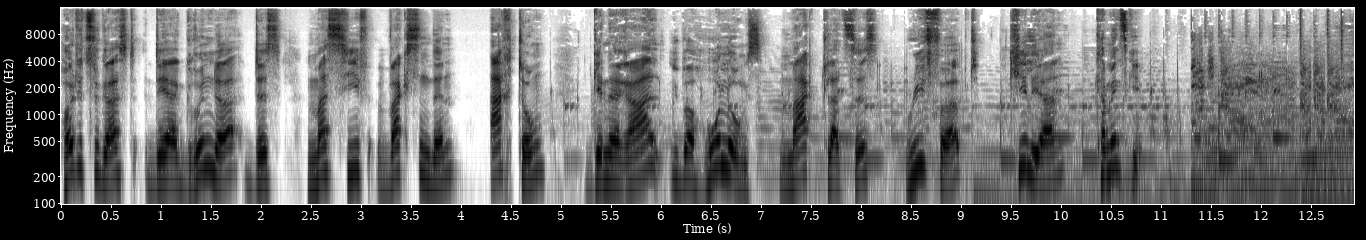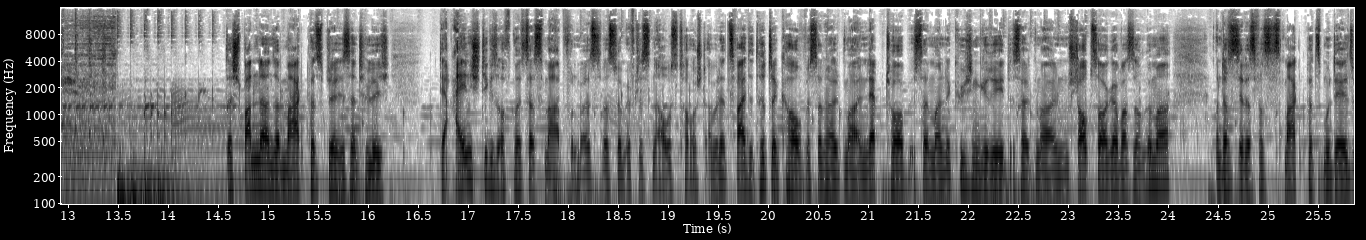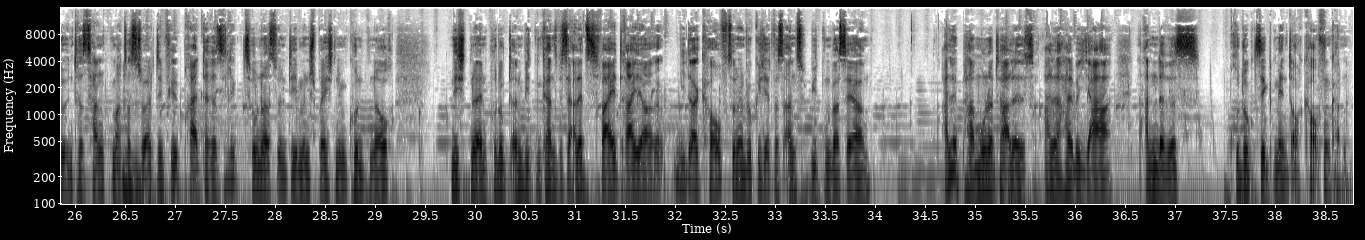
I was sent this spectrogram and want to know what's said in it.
Heute zu Gast der Gründer des massiv wachsenden, Achtung, Generalüberholungsmarktplatzes Refurbed, Kilian Kaminski. Das Spannende an unserem Marktplatzmodell ist natürlich, der Einstieg ist oftmals das Smartphone, was, was du am öftesten austauscht. Aber der zweite, dritte Kauf ist dann halt mal ein Laptop, ist dann mal ein Küchengerät, ist halt mal ein Staubsauger, was auch immer. Und das ist ja das, was das Marktplatzmodell so interessant macht, mhm. dass du halt eine viel breitere Selektion hast und dementsprechend dem Kunden auch nicht nur ein Produkt anbieten kannst, was er alle zwei, drei Jahre wieder kauft, sondern wirklich etwas anzubieten, was er alle paar Monate, alle, alle halbe Jahr ein anderes Produktsegment auch kaufen kann.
